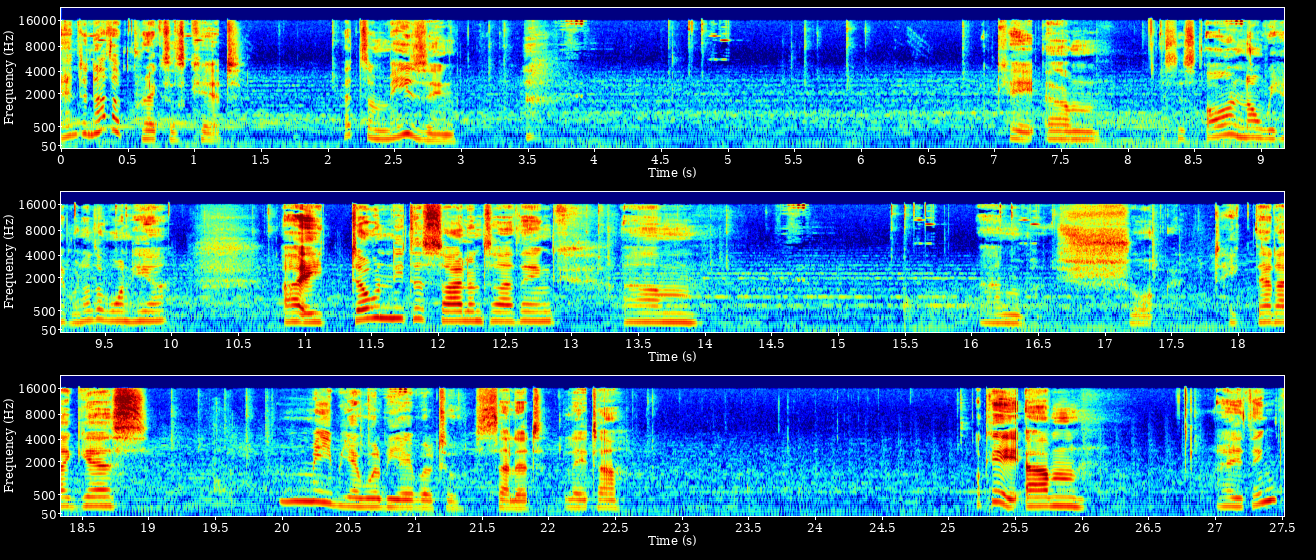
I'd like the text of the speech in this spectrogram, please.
And another Praxis kit. That's amazing. okay, um, is this all? No, we have another one here. I don't need the silencer, I think. Um, um, sure, take that, I guess. Maybe I will be able to sell it later. Okay, um, I think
